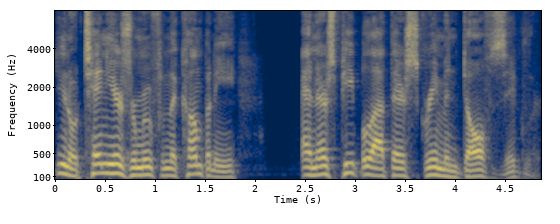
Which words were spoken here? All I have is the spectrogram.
you know, 10 years removed from the company, and there's people out there screaming Dolph Ziggler.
